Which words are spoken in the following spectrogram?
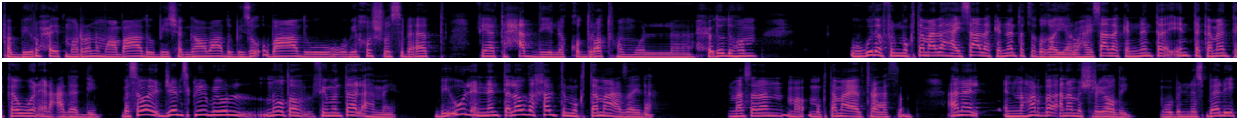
فبيروحوا يتمرنوا مع بعض وبيشجعوا بعض وبيزقوا بعض وبيخشوا سباقات فيها تحدي لقدراتهم وحدودهم وجودك في المجتمع ده هيساعدك إن أنت تتغير وهيساعدك إن أنت أنت كمان تكون العادات دي. بس هو جيمس كلير بيقول نقطة في منتهى الأهمية. بيقول إن أنت لو دخلت مجتمع زي ده مثلا مجتمع التراثلون أنا النهارده أنا مش رياضي. وبالنسبة لي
